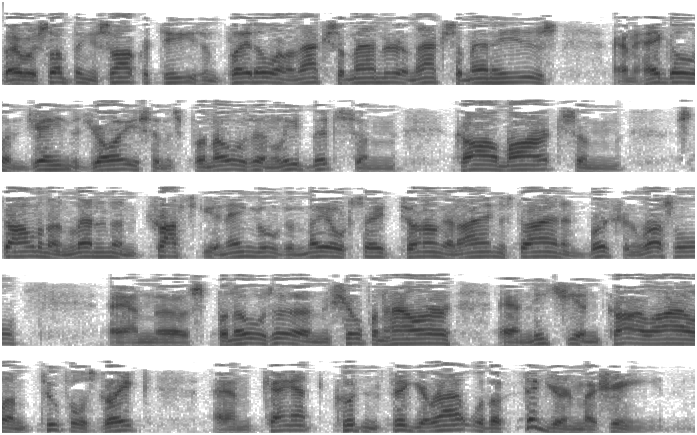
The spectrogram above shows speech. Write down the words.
There was something Socrates and Plato and Anaximander and Anaximenes and Hegel and James Joyce and Spinoza and Leibniz and Karl Marx and Stalin and Lenin and Trotsky and Engels and Mao Zedong and Einstein and Bertrand Russell and uh, Spinoza and Schopenhauer and Nietzsche and Carlyle and Teufelsdreck Drake and Kant couldn't figure out with a figuring machine.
